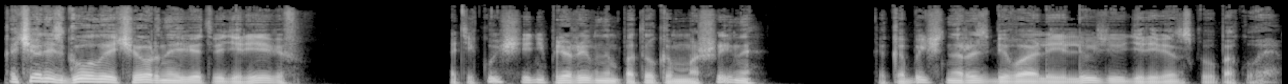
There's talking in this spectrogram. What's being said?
качались голые черные ветви деревьев, а текущие непрерывным потоком машины, как обычно, разбивали иллюзию деревенского покоя.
